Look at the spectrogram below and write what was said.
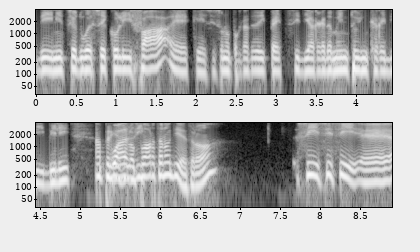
di inizio due secoli fa e che si sono portate dei pezzi di arredamento incredibili. Ah, perché quasi- lo portano dietro? Sì, sì, sì, eh,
